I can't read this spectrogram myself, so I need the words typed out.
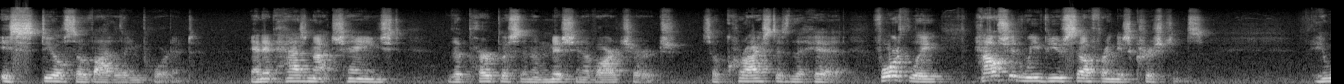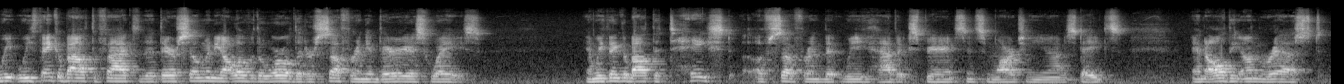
is still so vitally important. And it has not changed the purpose and the mission of our church. So Christ is the head. Fourthly, how should we view suffering as Christians? We, we think about the fact that there are so many all over the world that are suffering in various ways. And we think about the taste of suffering that we have experienced since March in the United States and all the unrest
